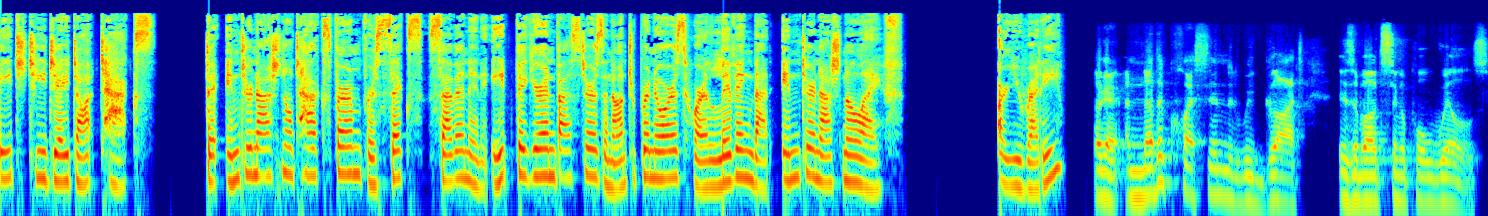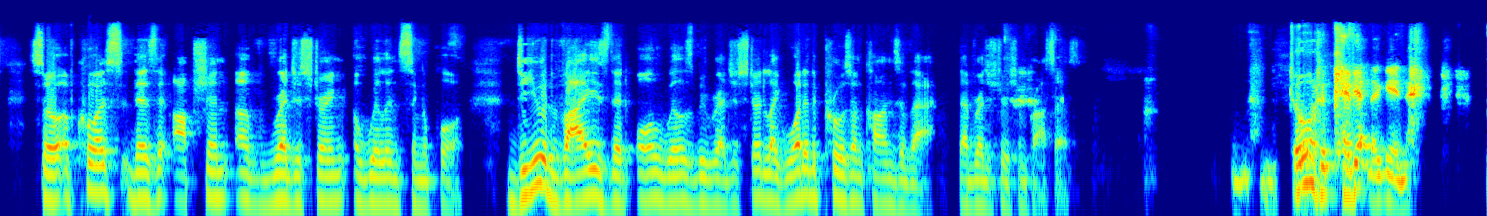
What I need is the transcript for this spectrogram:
HTJ.tax, the international tax firm for six, seven, and eight figure investors and entrepreneurs who are living that international life. Are you ready? Okay, another question that we got is about Singapore wills. So, of course, there's the option of registering a will in Singapore. Do you advise that all wills be registered? Like, what are the pros and cons of that, that registration process? Don't caveat again.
